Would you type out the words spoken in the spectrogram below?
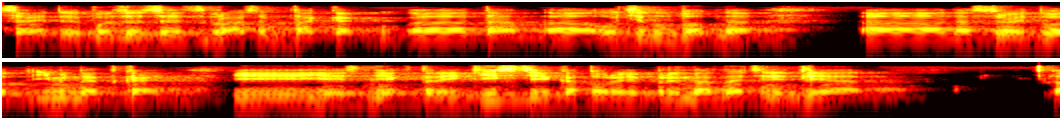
Советую пользоваться сбросом, так как э, там э, очень удобно э, настроить вот именно ткань. И есть некоторые кисти, которые предназначены для э,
